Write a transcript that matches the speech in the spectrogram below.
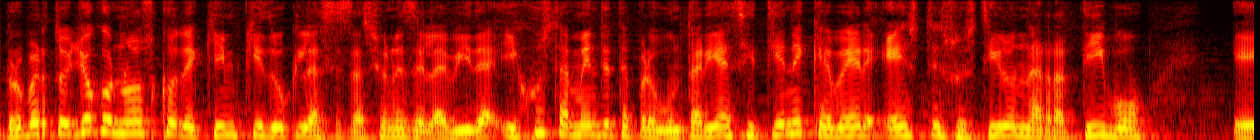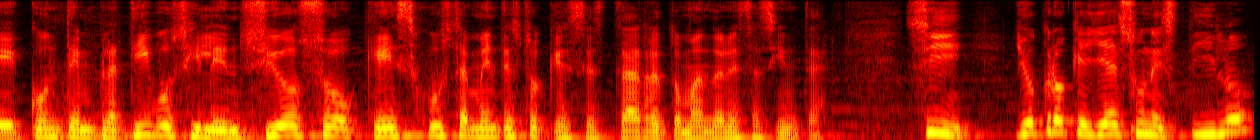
Roberto, yo conozco de Kim Kiduk las estaciones de la vida y justamente te preguntaría si tiene que ver este su estilo narrativo eh, contemplativo, silencioso, que es justamente esto que se está retomando en esta cinta. Sí, yo creo que ya es un estilo,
